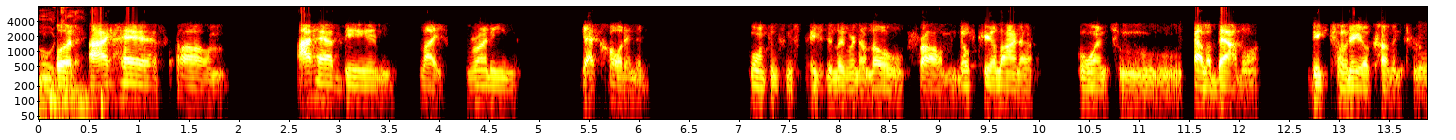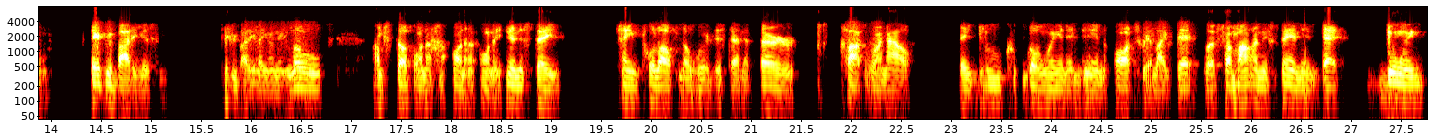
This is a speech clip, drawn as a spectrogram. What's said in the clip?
okay. but I have. Um, I have been like running, got caught in the going through some states delivering a load from North Carolina going to Alabama. Big tornado coming through. Everybody is everybody laying on their loads. I'm stuck on a on a on an interstate, can't pull off nowhere. Just that a third clock run out. They do go in and then alter it like that. But from my understanding, that doing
